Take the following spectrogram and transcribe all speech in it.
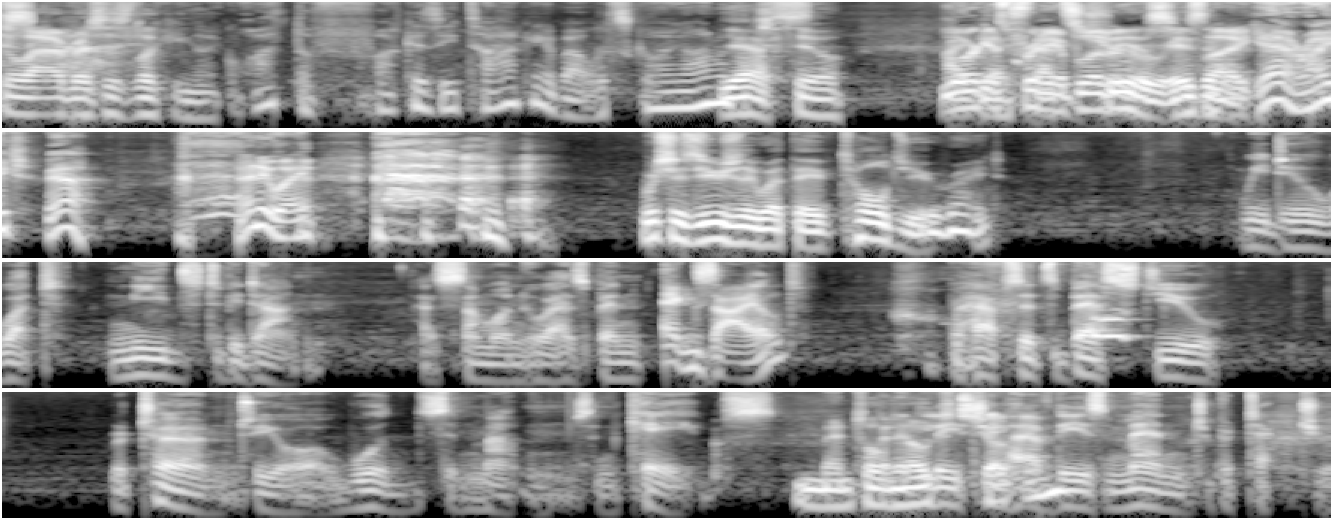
Galabras is looking like, what the fuck is he talking about? What's going on with Yes. these two? I Lork is guess pretty that's oblivious. true, He's isn't like, it? yeah, right, yeah. Anyway, Which is usually what they've told you, right? we do what needs to be done. As someone who has been exiled, perhaps it's best you return to your woods and mountains and caves. Mental but at notes least you'll have these men to protect you.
